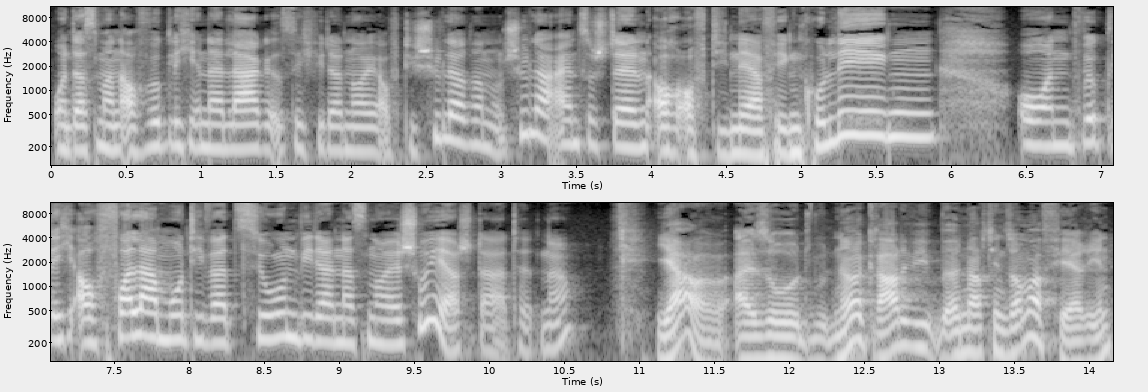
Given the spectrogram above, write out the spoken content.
und dass man auch wirklich in der Lage ist, sich wieder neu auf die Schülerinnen und Schüler einzustellen, auch auf die nervigen Kollegen und wirklich auch voller Motivation wieder in das neue Schuljahr startet, ne? Ja, also ne, gerade wie äh, nach den Sommerferien,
